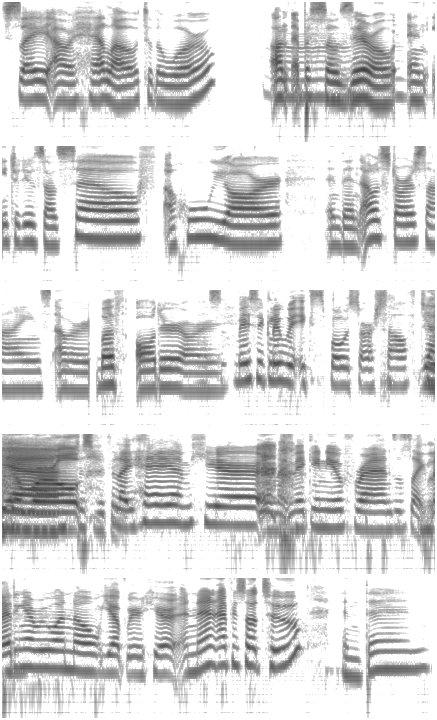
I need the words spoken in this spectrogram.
say our hello to the world on episode Mm. zero and introduce ourselves, uh, who we are, and then our star signs, our birth order, or So basically, we expose ourselves to Yeah. the Yeah. world. just like, hey, I'm here, and like making new friends. It's like letting everyone know, yep, we're here. And then episode two, and then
